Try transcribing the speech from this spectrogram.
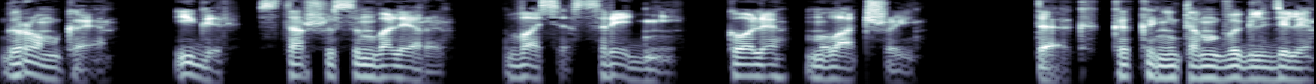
громкая. Игорь, старший сын Валеры. Вася, средний. Коля, младший. Так, как они там выглядели?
